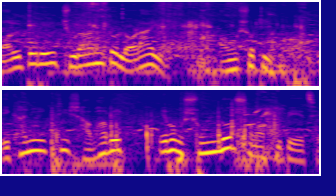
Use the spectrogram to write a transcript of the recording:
গল্পের এই চূড়ান্ত লড়াই অংশটি এখানে একটি স্বাভাবিক এবং সুন্দর সমাপ্তি পেয়েছে।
